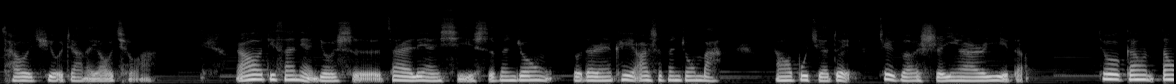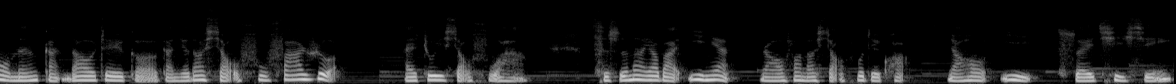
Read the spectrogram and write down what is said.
才会去有这样的要求啊。然后第三点就是在练习十分钟，有的人可以二十分钟吧，然后不绝对，这个是因人而异的。就刚当我们感到这个感觉到小腹发热，哎，注意小腹哈，此时呢要把意念。然后放到小腹这块儿，然后意随气行，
